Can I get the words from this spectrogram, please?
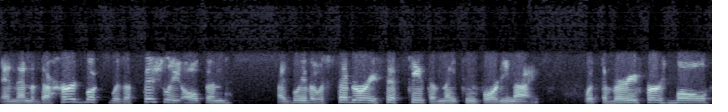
And then the herd book was officially opened, I believe it was February 15th of 1949, with the very first bull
